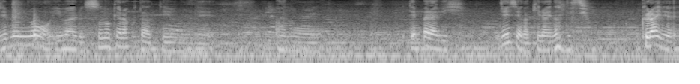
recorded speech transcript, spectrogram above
自分のいわゆるそのキャラクターっていうのはね、あのテンパラビヒ人生が嫌いなんですよ。暗いね。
